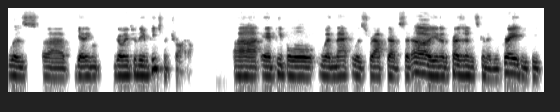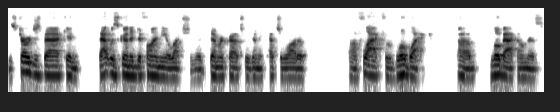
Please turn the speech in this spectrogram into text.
was uh, getting going through the impeachment trial. Uh, and people, when that was wrapped up, said, "Oh, you know, the president's going to do great. He beat these charges back, and that was going to define the election. The Democrats were going to catch a lot of uh, flack for blowback, uh, blowback on this."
